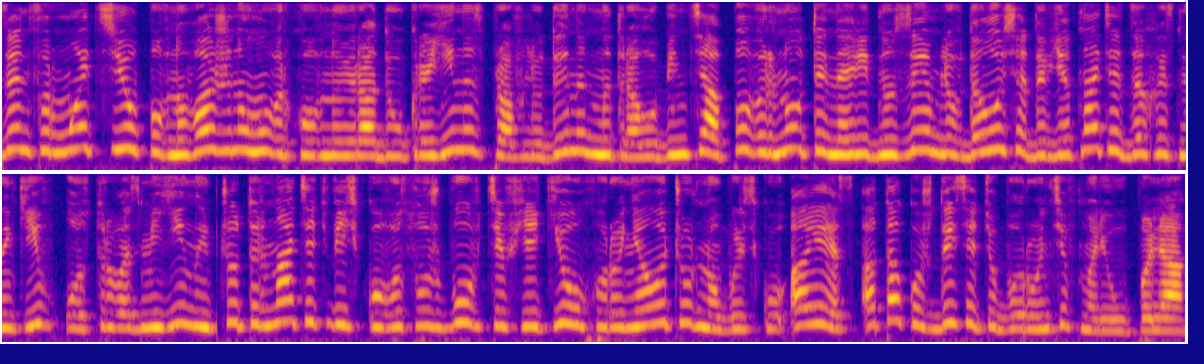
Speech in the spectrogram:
За інформацією повноваженого Верховної Ради України з прав людини Дмитра Лубінця, повернути на рідну землю вдалося 19 захисників острова Зміїний, 14 військовослужбовців, які охороняли Чорнобильську АЕС, а також 10 оборонців Маріуполя.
